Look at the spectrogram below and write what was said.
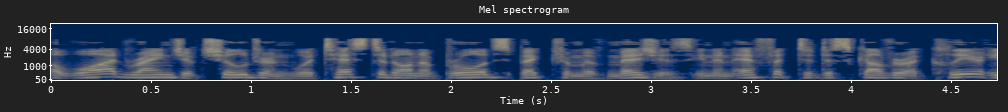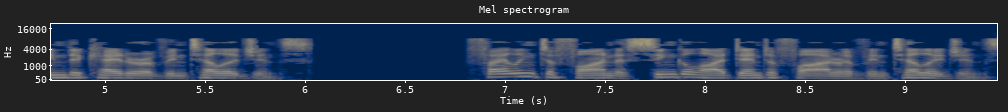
A wide range of children were tested on a broad spectrum of measures in an effort to discover a clear indicator of intelligence. Failing to find a single identifier of intelligence,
